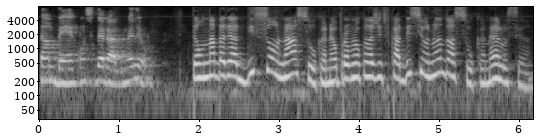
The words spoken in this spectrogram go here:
Também é considerado melhor. Então, nada de adicionar açúcar, né? O problema é quando a gente fica adicionando açúcar, né, Luciano?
